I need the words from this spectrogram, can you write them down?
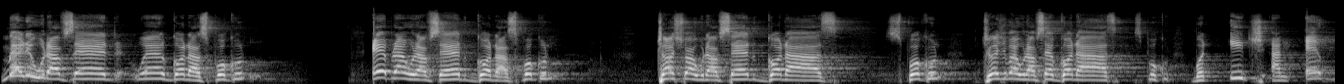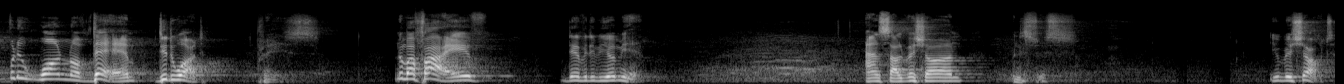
Mary would have said, Well, God has spoken. Abraham would have said, God has spoken. Joshua would have said, God has spoken. Joshua would have said, God has spoken. But each and every one of them did what? Praise. Number five, David Ibiyeomie. And Salvation Ministries. You'll be shocked.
